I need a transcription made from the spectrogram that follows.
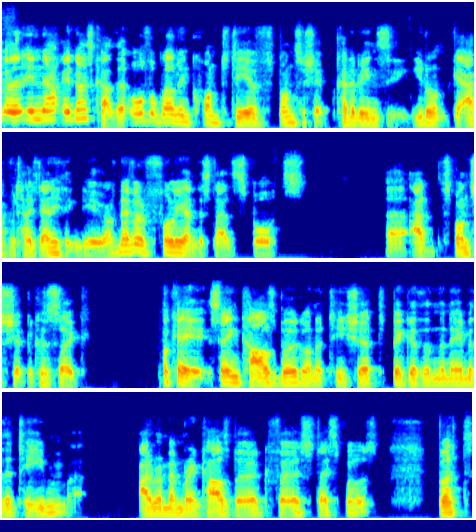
But in in NASCAR, the overwhelming quantity of sponsorship kind of means you don't get advertised anything, do you? I've never fully understood sports uh, ad sponsorship because it's like, okay, saying Carlsberg on a T-shirt bigger than the name of the team. I remember in Carlsberg first, I suppose. But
